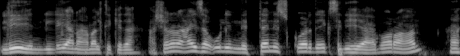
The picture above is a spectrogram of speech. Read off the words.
ليه ليه أنا عملت كده؟ عشان أنا عايز أقول إن ال tan squared x دي هي عبارة عن ها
